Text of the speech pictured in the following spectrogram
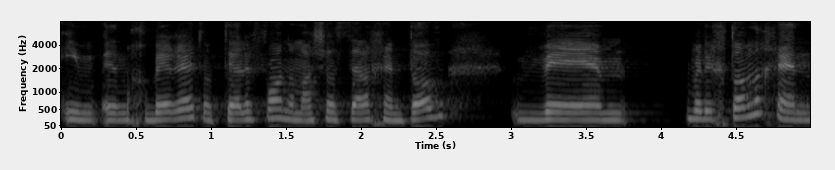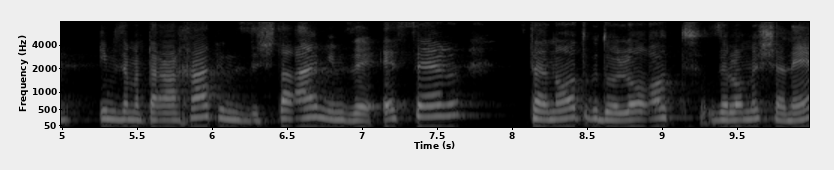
עם מחברת או טלפון או מה שעושה לכם טוב, ו... ולכתוב לכם, אם זה מטרה אחת, אם זה שתיים, אם זה עשר, קטנות, גדולות, זה לא משנה.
